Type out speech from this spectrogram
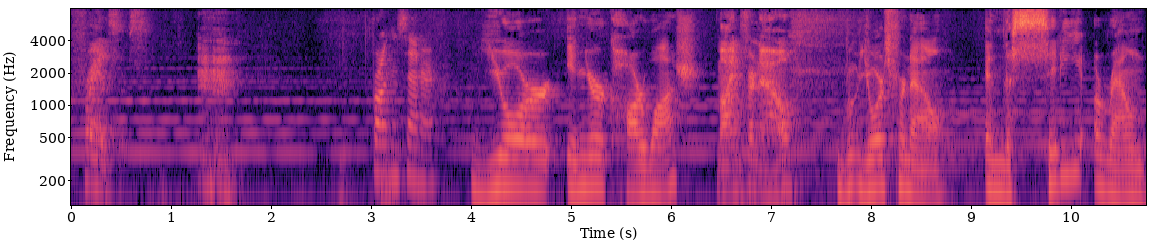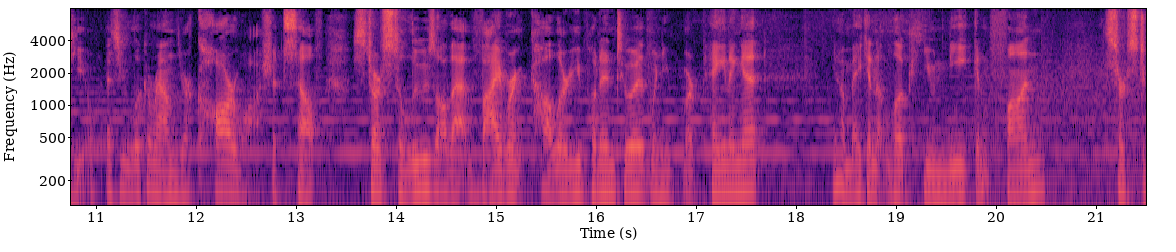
Francis, Front and center. you're in your car wash, Mine for now. yours for now, and the city around you, as you look around, your car wash itself starts to lose all that vibrant color you put into it when you were painting it, you know, making it look unique and fun. It starts to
